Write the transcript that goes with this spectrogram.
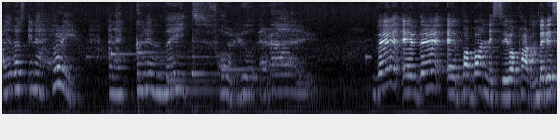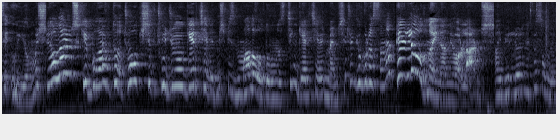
I was in a hurry and I couldn't wait for you arrive. Ve evde e, babaannesi, pardon dedesi uyuyormuş. Diyorlarmış ki bu evde çoğu kişi çocuğu geri çevirmiş. Biz mal olduğumuz için geri çevirmemişiz. Çünkü burasının perili olduğuna inanıyorlarmış. Ay birileri nefes alıyor.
